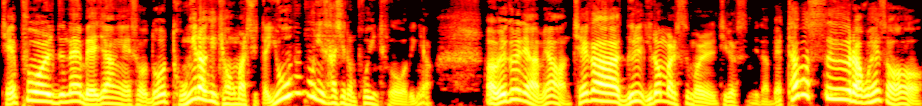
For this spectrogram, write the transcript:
제프월드 내 매장에서도 동일하게 경험할 수 있다. 이 부분이 사실은 포인트인 거거든요. 아, 왜 그러냐 하면 제가 늘 이런 말씀을 드렸습니다. 메타버스라고 해서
